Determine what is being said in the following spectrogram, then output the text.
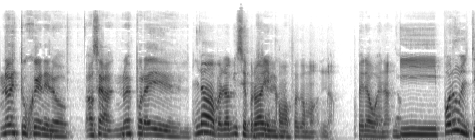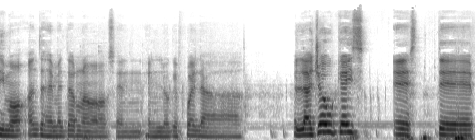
no es tu género. O sea, no es por ahí el- No, pero lo quise probar y es como fue como, no. Pero bueno, No. y por último, antes de meternos en, en lo que fue la, la showcase, este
